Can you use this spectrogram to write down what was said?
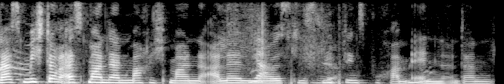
Lass mich doch erstmal, dann mache ich mein allerneuestes Lieblingsbuch am Ende. Dann,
